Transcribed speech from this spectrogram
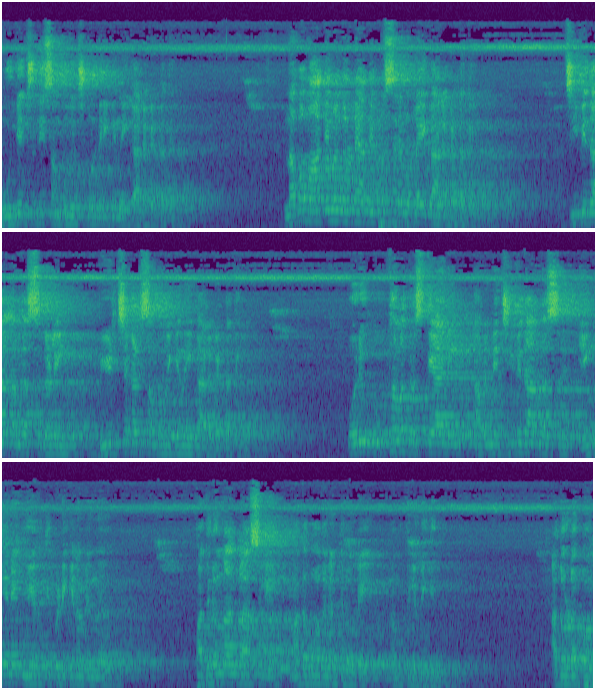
മൂല്യച്യുതി സംഭവിച്ചുകൊണ്ടിരിക്കുന്ന ഈ കാലഘട്ടത്തിൽ നവമാധ്യമങ്ങളുടെ അതിപ്രസരമുള്ള ഈ കാലഘട്ടത്തിൽ ജീവിത അന്തസ്സുകളിൽ വീഴ്ചകൾ സംഭവിക്കുന്ന ഈ കാലഘട്ടത്തിൽ ഒരു ഉത്തമ ക്രിസ്ത്യാനി അവന്റെ ജീവിതാന്തസ് എങ്ങനെ ഉയർത്തിപ്പിടിക്കണമെന്ന് പതിനൊന്നാം ക്ലാസ്സിലെ മതബോധനത്തിലൂടെ നമുക്ക് ലഭിക്കുന്നു. അതോടൊപ്പം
